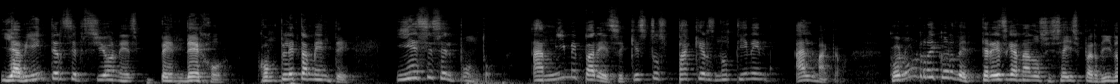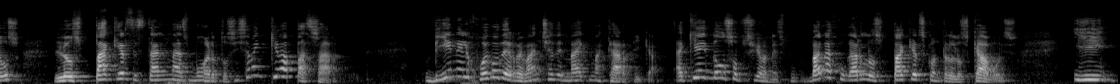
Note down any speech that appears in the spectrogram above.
y había intercepciones pendejo, completamente. Y ese es el punto. A mí me parece que estos Packers no tienen alma, Con un récord de 3 ganados y 6 perdidos, los Packers están más muertos. ¿Y saben qué va a pasar? Viene el juego de revancha de Mike McCarthy. Aquí hay dos opciones. Van a jugar los Packers contra los Cowboys. Y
